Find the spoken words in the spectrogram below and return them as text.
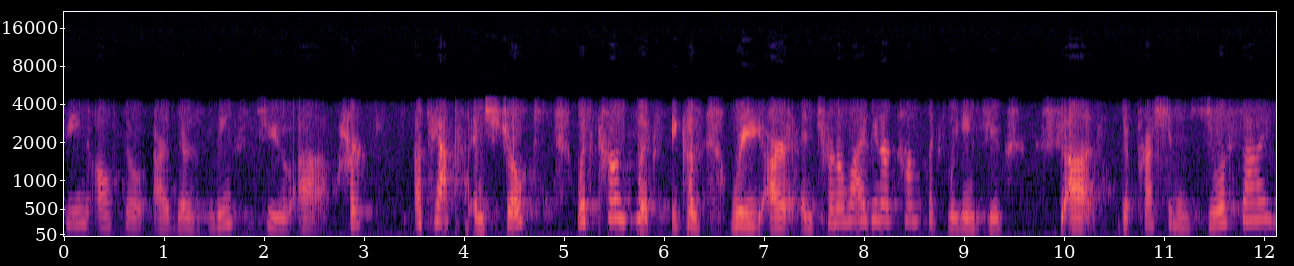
seeing also are there's links to uh, heart attacks and strokes with conflicts because we are internalizing our conflicts, leading to uh, depression and suicides,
